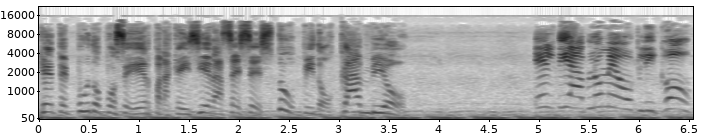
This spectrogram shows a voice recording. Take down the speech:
¿Qué te pudo poseer para que hicieras ese estúpido cambio? El diablo me obligó.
